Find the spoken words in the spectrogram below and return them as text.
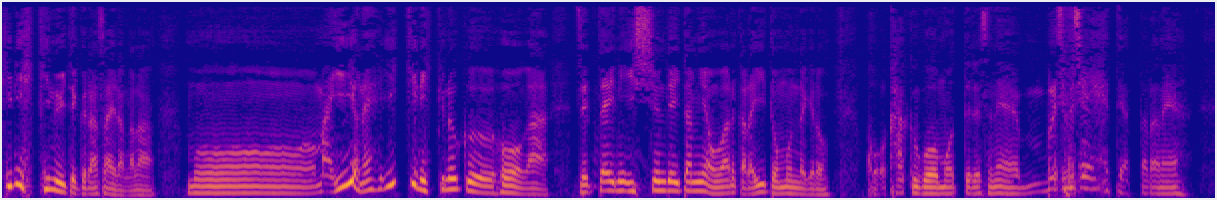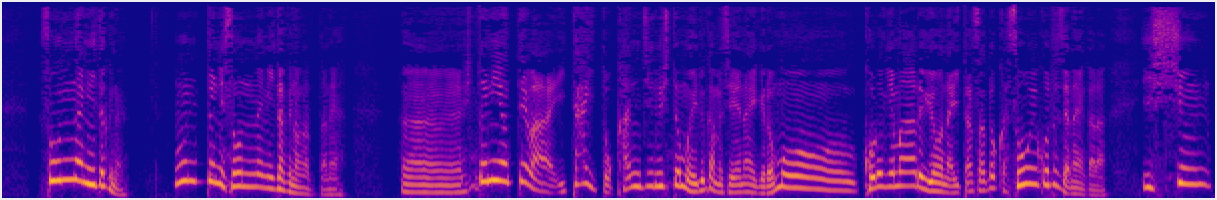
気に引き抜いてくださいだから。もう、まあいいよね。一気に引き抜く方が、絶対に一瞬で痛みは終わるからいいと思うんだけど、こう覚悟を持ってですね、ブチブチってやったらね、そんなに痛くない。本当にそんなに痛くなかったね。うん人によっては痛いと感じる人もいるかもしれないけど、もう、転げ回るような痛さとかそういうことじゃないから、一瞬、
